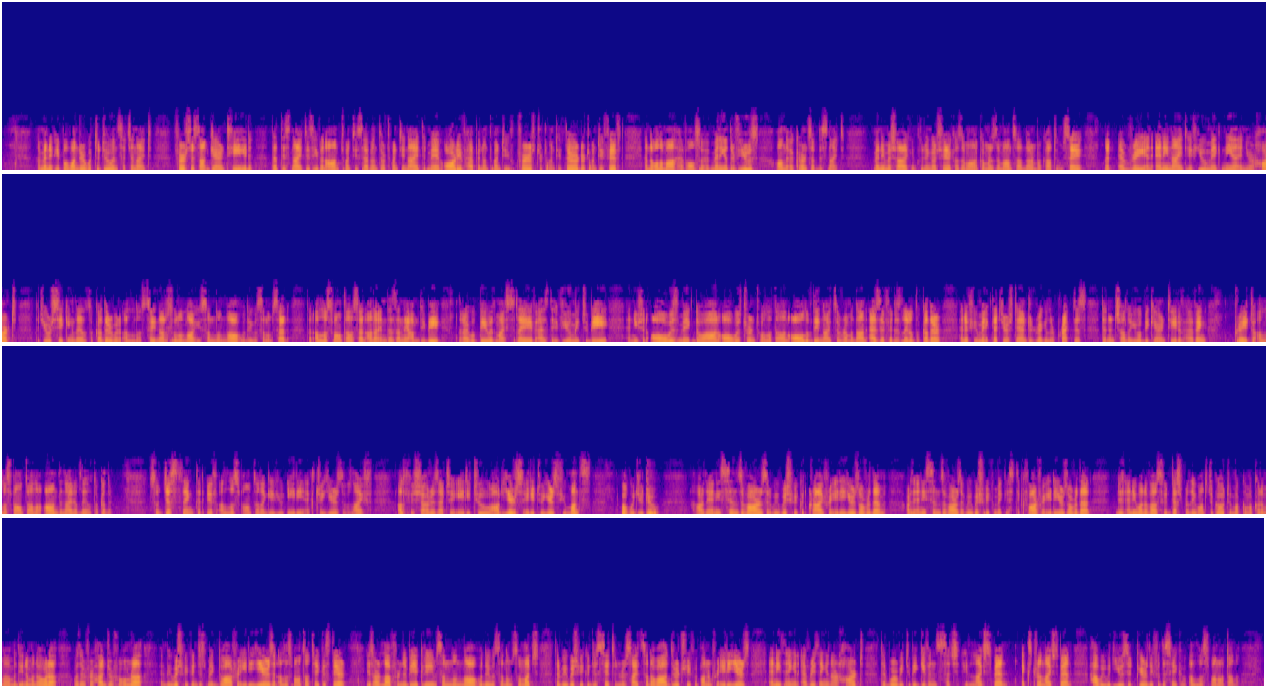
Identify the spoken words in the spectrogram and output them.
And many people wonder what to do in such a night. First, it's not guaranteed that this night is even on 27th or 29th. It may have already have happened on 21st or 23rd or 25th. And the ulama have also have many other views on the occurrence of this night. Many mashayikh, including our Shaykh Hazrat Muhammad Qamar Zaman Sahib Barakatum say that every and any night if you make niyyah in your heart that you are seeking Laylatul Qadr where Allah, Sayyidina Rasulullah sallallahu alayhi said that Allah subhanahu wa ta'ala said, Ana in inda zanni abdi bi, that I will be with my slave as they view me to be, and you should always make dua and always turn to Allah ta'ala on all of the nights of Ramadan as if it is Laylatul Qadr, and if you make that your standard regular practice, then inshallah you will be guaranteed of having prayed to Allah subhanahu wa ta'ala on the night of Laylatul Qadr. So just think that if Allah subhanahu wa ta'ala gave you 80 extra years of life, alf shahr is actually 82 odd years, 82 years, few months. What would you do? Are there any sins of ours that we wish we could cry for 80 years over them? Are there any sins of ours that we wish we could make istighfar for 80 years over that? Is any one of us who desperately wants to go to Makkah Mukarramah, Medina Munawwara, whether for Hajj or for Umrah, and we wish we can just make dua for 80 years that Allah subhanahu wa ta'ala take us there. Is our love for Nabi Kareem sallallahu alayhi wa sallam so much that we wish we could just sit and recite salawat, durud sharif upon him for 80 years. Anything and everything in our heart that were we to be given such a lifespan, extra lifespan, how we would use it purely for the sake of Allah subhanahu wa ta'ala.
